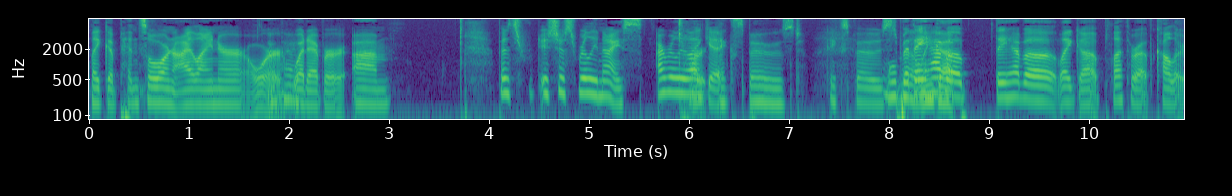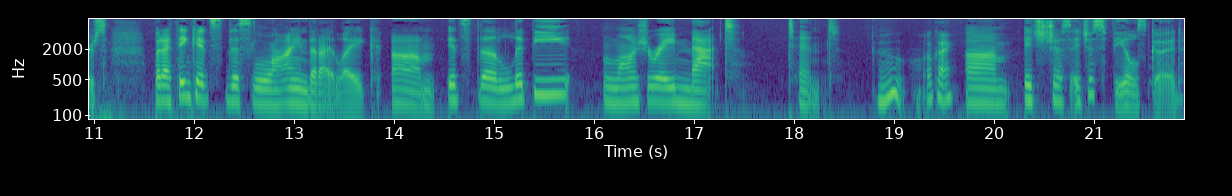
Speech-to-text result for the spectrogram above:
like a pencil or an eyeliner or Okay. whatever. Um, but it's it's just really nice. I really like Tarte it. Exposed. Exposed, We'll but a they link have up. a they have a like a plethora of colors. But I think it's this line that I like. Um, it's the Lippy Lingerie Matte Tint. Ooh. Okay. Um, it's just it just feels good.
